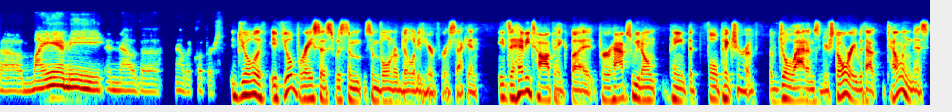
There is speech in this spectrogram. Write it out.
uh, Miami, and now the now the Clippers. Joel, if, if you'll brace us with some some vulnerability here for a second, it's a heavy topic, but perhaps we don't paint the full picture of, of Joel Adams in your story without telling this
